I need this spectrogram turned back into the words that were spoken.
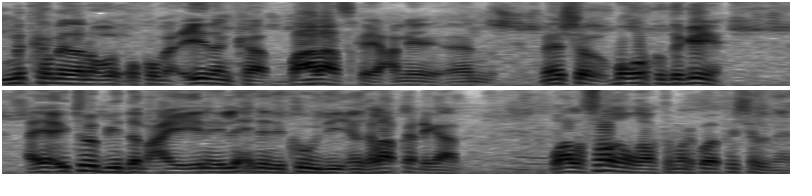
mid ka midana uu xukumay ciidanka baalaaska yacni meesha boqorku degan yahay ayaa etoobiya damcayay inay lixdan iyo kowdii inqilaab ka dhigaan. Waa la soo qabqabtay marka waa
